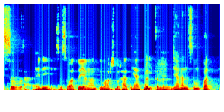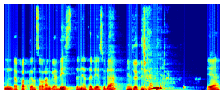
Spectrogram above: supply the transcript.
surah ini sesuatu yang harus berhati-hati. Jangan sempat mendapatkan seorang gadis ternyata dia sudah menjadi janda. ya,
